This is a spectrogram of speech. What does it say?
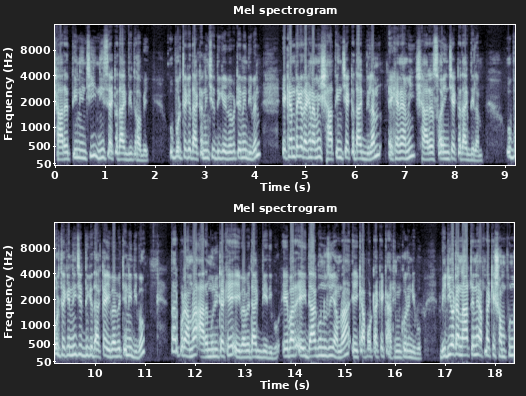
সাড়ে তিন ইঞ্চি, নিচে একটা দাগ দিতে হবে। উপর থেকে দাগটা নিচের দিকে এভাবে টেনে দিবেন। এখান থেকে দেখেন, আমি সাত ইঞ্চি একটা দাগ দিলাম। এখানে আমি সাড়ে ছয় ইঞ্চি একটা দাগ দিলাম। উপর থেকে নিচের দিকে দাগটা এইভাবে টেনে দিব। তারপরে আমরা আরমুনিটাকে এইভাবে দাগ দিয়ে দিব। এবার এই দাগ অনুযায়ী আমরা এই কাপড়টাকে কাটিং করে নিব। ভিডিওটা না টেনে আপনাকে সম্পূর্ণ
